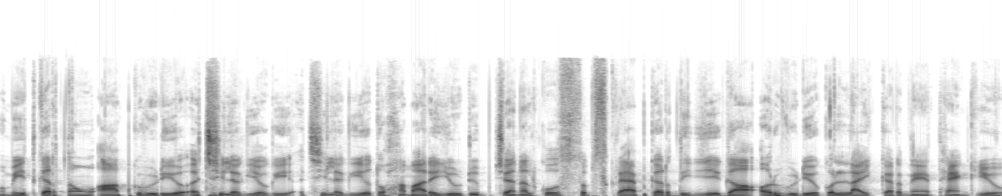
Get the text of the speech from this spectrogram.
उम्मीद करता हूँ आपको वीडियो अच्छी लगी होगी। अच्छी लगी हो तो हमारे यूट्यूब चैनल को सब्सक्राइब कर दीजिएगा और वीडियो को लाइक कर दें। थैंक यू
